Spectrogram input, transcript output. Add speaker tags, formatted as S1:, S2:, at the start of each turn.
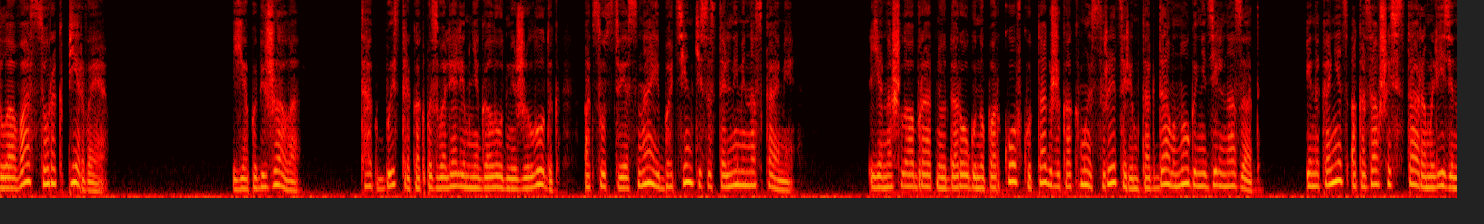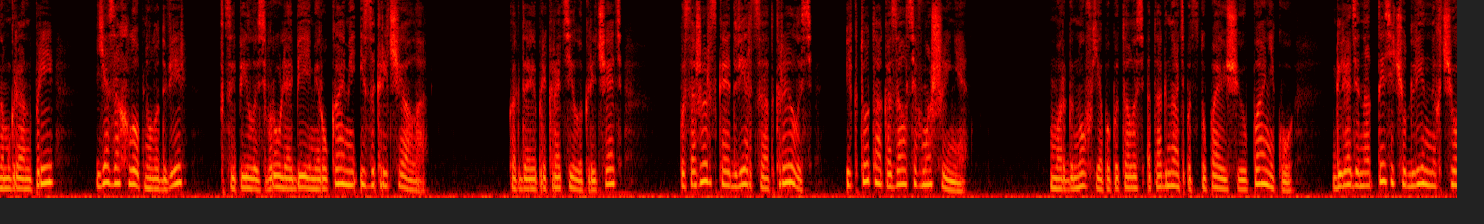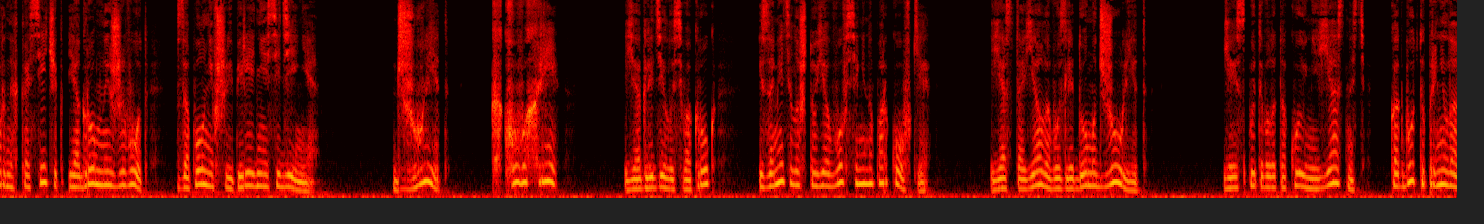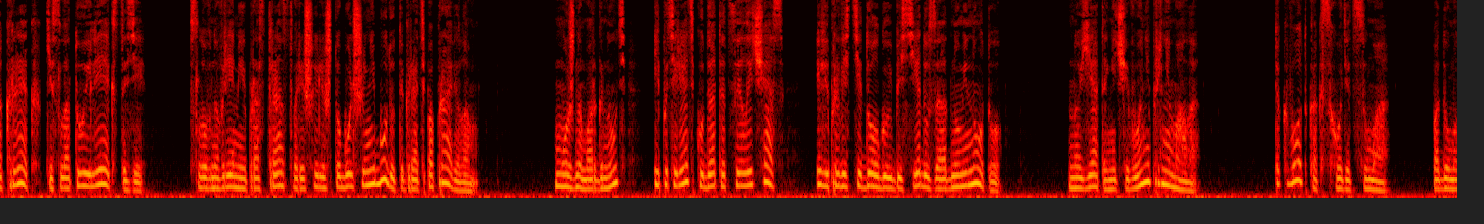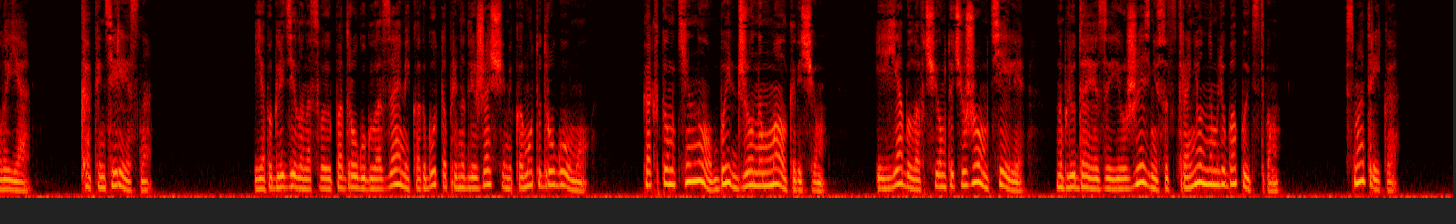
S1: Глава 41. Я побежала. Так быстро, как позволяли мне голодный желудок, отсутствие сна и ботинки с остальными носками. Я нашла обратную дорогу на парковку так же, как мы с рыцарем тогда много недель назад. И, наконец, оказавшись в старом Лизином Гран-при, я захлопнула дверь, вцепилась в руль обеими руками и закричала. Когда я прекратила кричать, пассажирская дверца открылась, и кто-то оказался в машине. Моргнув, я попыталась отогнать подступающую панику, глядя на тысячу длинных черных косичек и огромный живот, заполнивший переднее сиденье. «Джульет? Какого хре...» Я огляделась вокруг и заметила, что я вовсе не на парковке. Я стояла возле дома Джульет. Я испытывала такую неясность, как будто приняла крэк, кислоту или экстази, словно время и пространство решили, что больше не будут играть по правилам. Можно моргнуть и потерять куда-то целый час или провести долгую беседу за одну минуту. Но я-то ничего не принимала. «Так вот как сходит с ума», — подумала я. «Как интересно». Я поглядела на свою подругу глазами, как будто принадлежащими кому-то другому. Как в том кино «Быть Джоном Малковичем». И я была в чьем-то чужом теле, наблюдая за ее жизнью с отстраненным любопытством. «Смотри-ка,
